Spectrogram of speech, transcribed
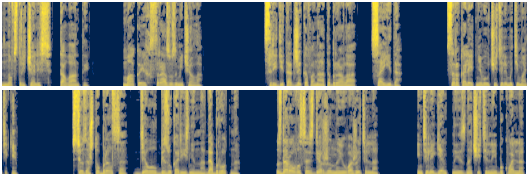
Но встречались таланты. Мака их сразу замечала. Среди таджиков она отобрала Саида, сорокалетнего учителя математики. Все, за что брался, делал безукоризненно, добротно. Здоровался сдержанно и уважительно, интеллигентный, значительный, буквально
